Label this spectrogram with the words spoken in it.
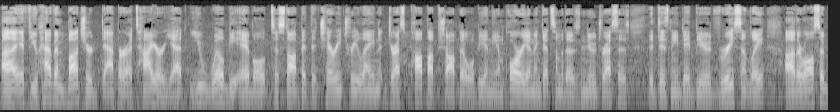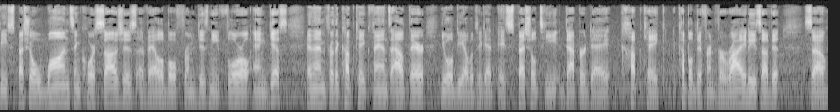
Uh, if you haven't bought your Dapper attire yet, you will be able to stop at the Cherry Tree Lane dress pop up shop that will be in the Emporium and get some of those new dresses that Disney debuted recently. Uh, there will also be special wands and corsages available from Disney Floral and Gifts. And then for the cupcake fans out there, you will be able to get a specialty Dapper Day cupcake, a couple different varieties of it. So,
